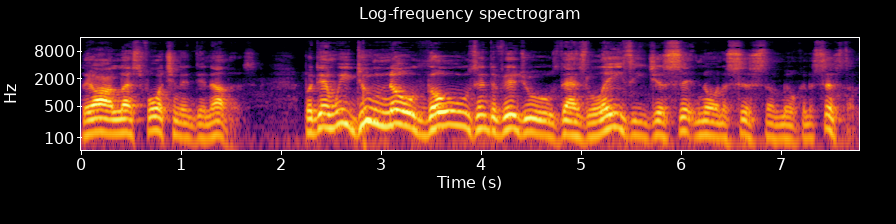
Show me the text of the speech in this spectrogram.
they are less fortunate than others. But then we do know those individuals that's lazy just sitting on the system, milking the system.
